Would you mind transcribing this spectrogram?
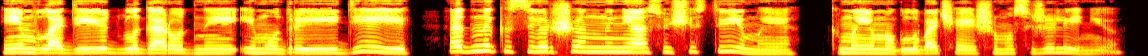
Им владеют благородные и мудрые идеи, однако совершенно неосуществимые, к моему глубочайшему сожалению.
